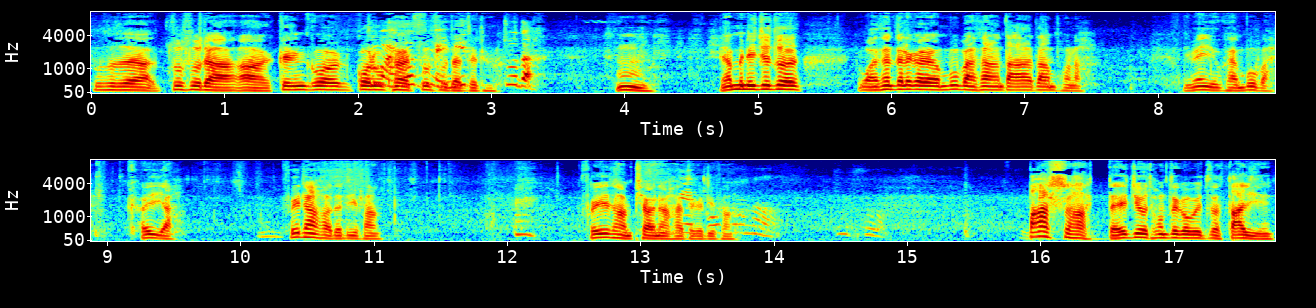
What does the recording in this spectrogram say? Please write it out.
住宿的住宿的啊，跟过过路客住宿的这种。住的。嗯，要么你就坐晚上在那个木板上搭帐篷了，里面有块木板，可以呀，非常好的地方。非常漂亮哈，这个地方。八十哈，得就从这个位置扎营。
